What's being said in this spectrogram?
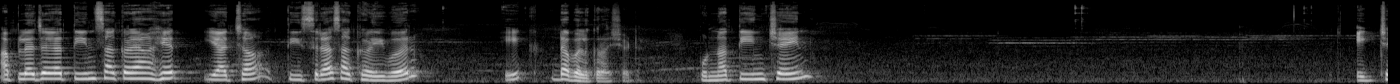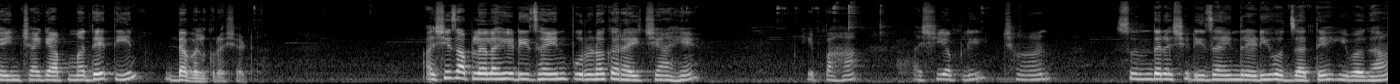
आपल्या ज्या या तीन साखळ्या आहेत याच्या तिसऱ्या साखळीवर एक डबल क्रोशेट पुन्हा तीन चैन एक चैनच्या गॅपमध्ये तीन डबल क्रोशेट अशीच आपल्याला ही डिझाईन पूर्ण करायची आहे. हे पहा अशी आपली छान सुंदर अशी डिझाईन रेडी होत जाते. ही बघा.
